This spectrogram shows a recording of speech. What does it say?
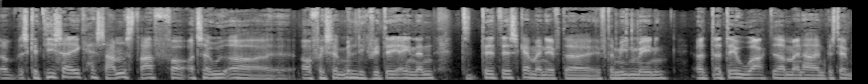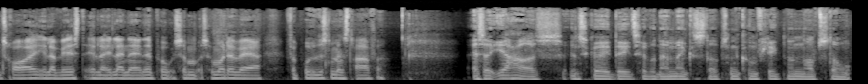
og skal de så ikke have samme straf for at tage ud og, øh, og for eksempel likvidere en anden? Det, det skal man efter, efter min mening. Og, og det er uagtet, om man har en bestemt trøje eller vest eller et eller andet på, så, så må det være forbrydelsen, man straffer. Altså, jeg har også en skør idé til, hvordan man kan stoppe sådan en konflikt, når den opstår.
